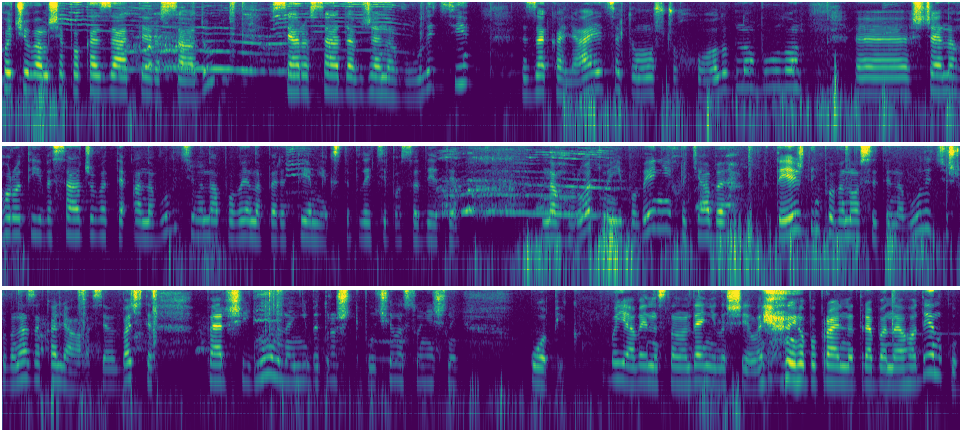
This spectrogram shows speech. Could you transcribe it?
Хочу вам ще показати розсаду. Вся розсада вже на вулиці, закаляється, тому що холодно було е, ще на город її висаджувати, а на вулиці вона повинна перед тим, як з теплиці посадити на город, ми її повинні хоча б тиждень повиносити на вулицю, щоб вона закалялася. От бачите, перші дні вона ніби трошки отримала сонячний опік. Бо я винесла на день і лишила. Його поправильно треба на годинку.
